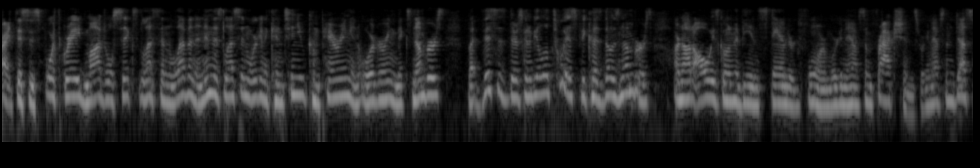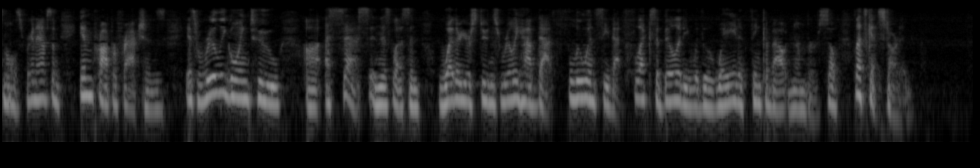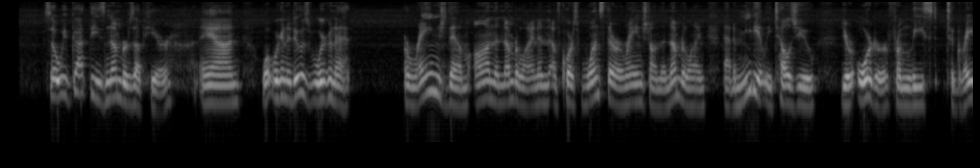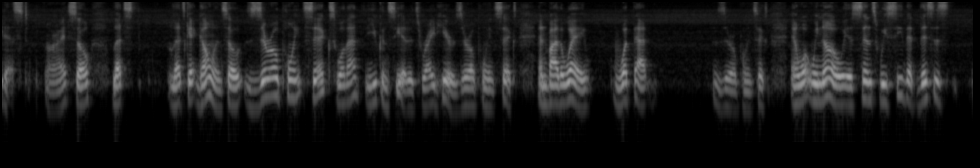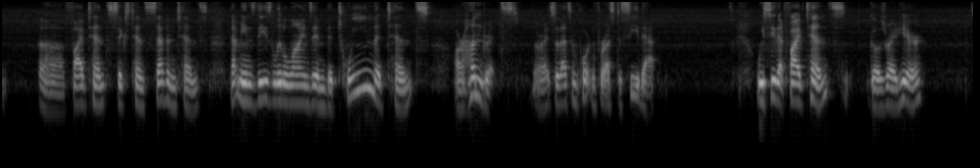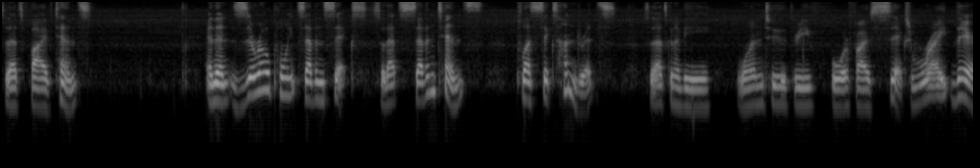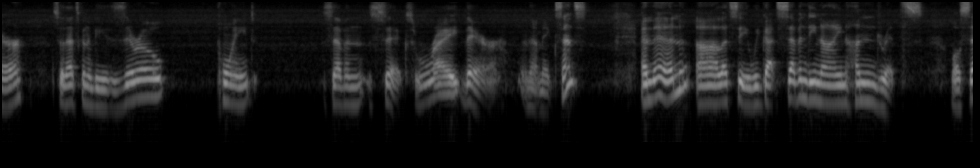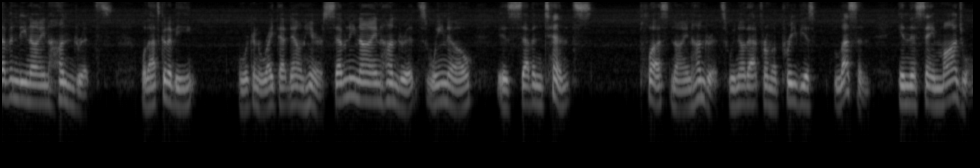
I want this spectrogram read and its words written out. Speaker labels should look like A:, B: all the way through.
A: All right, this is fourth grade, module six, lesson 11, and in this lesson we're going to continue comparing and ordering mixed numbers. But this is there's going to be a little twist because those numbers are not always going to be in standard form. We're going to have some fractions, we're going to have some decimals, we're going to have some improper fractions. It's really going to uh, assess in this lesson whether your students really have that fluency, that flexibility with the way to think about numbers. So let's get started.
B: So we've got these numbers up here, and what we're going to do is we're going to arrange them on the number line. And of course, once they're arranged on the number line, that immediately tells you your order from least to greatest. All right, so let's let's get going. So 0.6, well that you can see it. It's right here, 0.6. And by the way, what that 0.6 and what we know is since we see that this is uh, 5 tenths, 6 tenths, 7 tenths. That means these little lines in between the tenths are hundredths. All right, so that's important for us to see that. We see that 5 tenths goes right here. So that's 5 tenths. And then 0.76. So that's 7 tenths plus 6 hundredths. So that's going to be 1, 2, 3, 4, 5, 6. Right there so that's going to be 0.76 right there. And that makes sense. And then, uh, let's see, we've got 79 hundredths. Well, 79 hundredths. Well, that's going to be, we're going to write that down here. 79 hundredths, we know, is 7 tenths plus 9 hundredths. We know that from a previous lesson in this same module.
